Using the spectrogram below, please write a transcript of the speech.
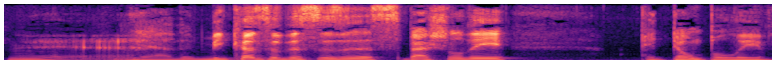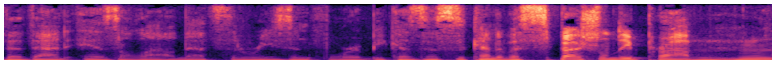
Yeah. Yeah, because of this is a specialty. I don't believe that that is allowed. That's the reason for it because this is kind of a specialty prop. Mm-hmm.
